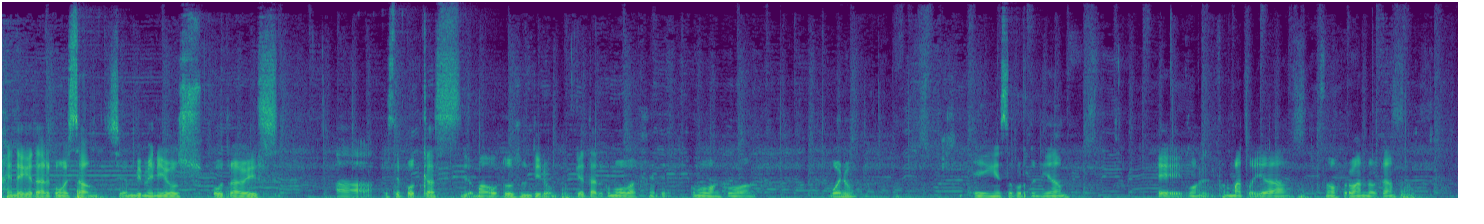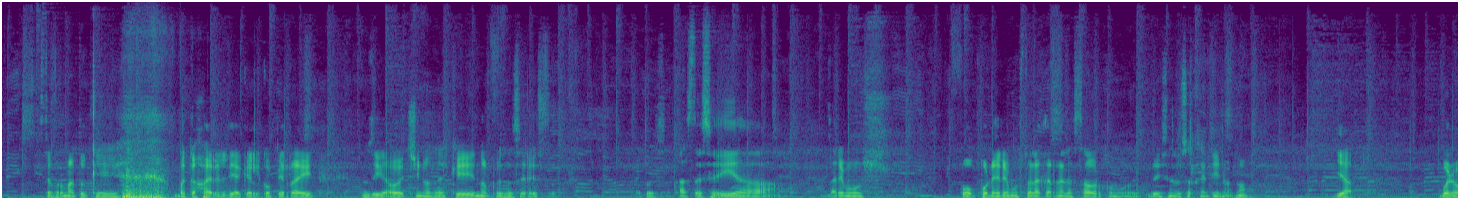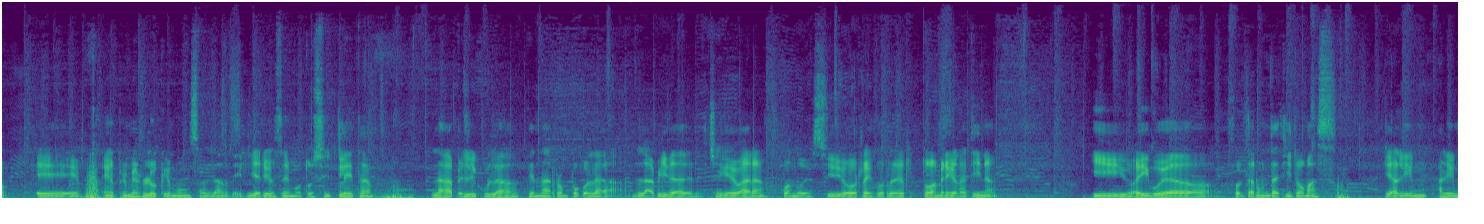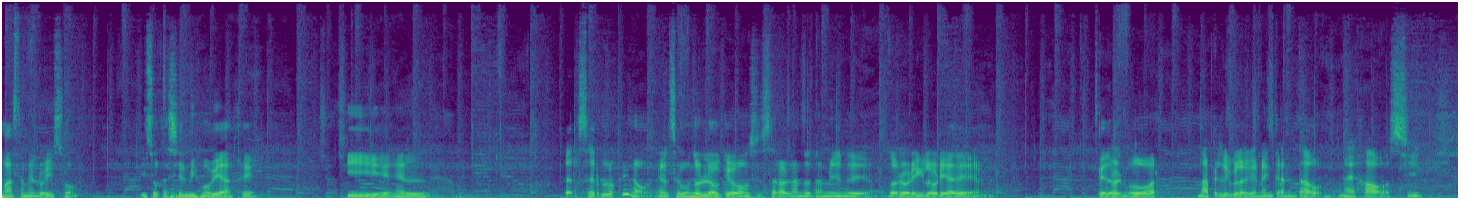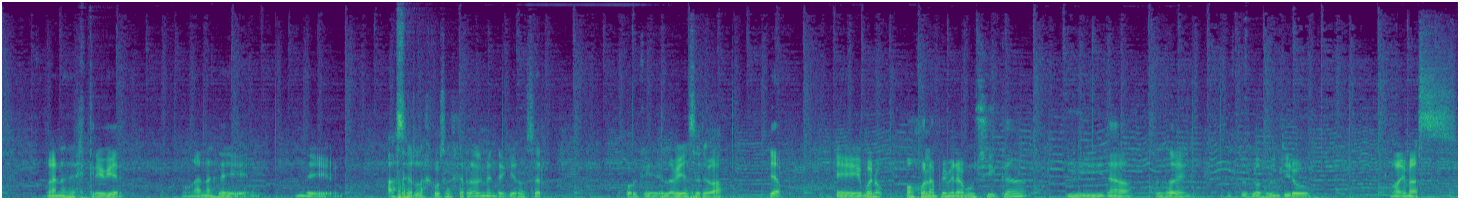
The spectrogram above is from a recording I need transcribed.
Gente, ¿qué tal? ¿Cómo están? Sean bienvenidos otra vez a este podcast llamado Todos un tiro. ¿Qué tal? ¿Cómo va gente? ¿Cómo van? ¿Cómo van? Bueno, en esta oportunidad, eh, con el formato ya estamos probando acá. Este formato que va a acabar el día que el copyright nos diga, oye chino, ¿sabes qué? No puedes hacer esto. Pues hasta ese día daremos o poneremos toda la carne al asador, como dicen los argentinos, ¿no? Ya. Bueno, eh, en el primer bloque vamos a hablar de Diarios de Motocicleta, la película que narra un poco la, la vida del Che Guevara cuando decidió recorrer toda América Latina. Y ahí voy a soltar un datito más, que alguien, alguien más también lo hizo. Hizo casi el mismo viaje. Y en el tercer bloque, no, en el segundo bloque vamos a estar hablando también de Dolor y Gloria de Pedro Almodóvar. Una película que me ha encantado, me ha dejado así con ganas de escribir, con ganas de, de hacer las cosas que realmente quiero hacer. Porque la vida se te va. Ya. Eh, bueno, vamos con la primera música. Y nada, ya saben, esto es Dos de un tiro. No hay más.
